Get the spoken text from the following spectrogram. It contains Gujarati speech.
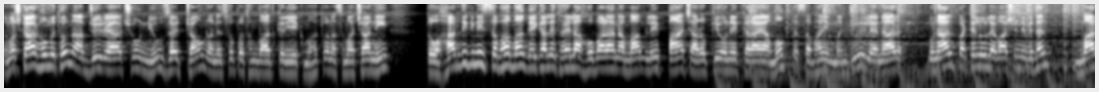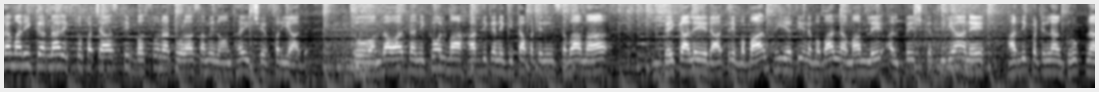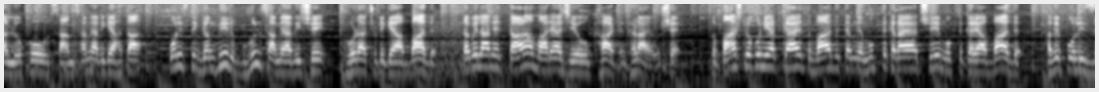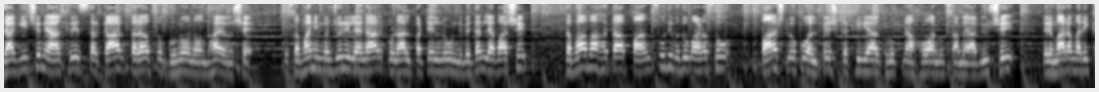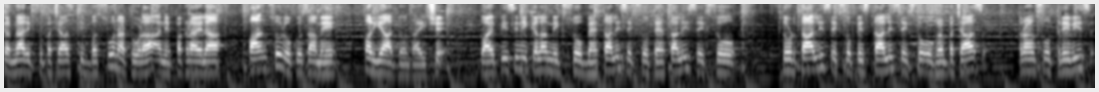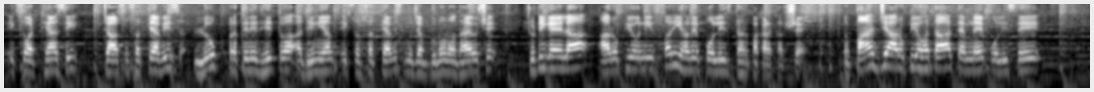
નમસ્કાર, હું મિથુન. આપ જોઈ રહ્યા છો ન્યૂઝ એટ ટાઉન અને સૌપ્રથમ વાત કરીએ એક મહત્વના સમાચારની. તો હાર્દિકની સભામાં ગઈકાલે થયેલા હોબાળાના મામલે પાંચ આરોપીઓને કરાયા મુક્ત. સભાની મંજૂરી લેનાર કુણાલ પટેલનું લેવાશે નિવેદન. મારામારી કરનાર એકસો પચાસથી બસોના ટોળા સામે નોંધાઈ છે ફરિયાદ. તો અમદાવાદના નિકોલમાં હાર્દિક અને ગીતા પટેલની સભામાં ગઈકાલે રાત્રે બબાલ થઈ હતી અને બબાલના મામલે અલ્પેશ કથિરિયા અને હાર્દિક પટેલના ગ્રુપના લોકો સામસામે આવી ગયા હતા. પોલીસની ગંભીર ભૂલ સામે આવી છે. ઘોડા છૂટી ગયા બાદ તબેલાને તાળા માર્યા જેવો ઘાટ ઘડાયો છે. તો પાંચ લોકોની અટકાયત બાદ તેમને મુક્ત કરાયા છે. મુક્ત કર્યા બાદ હવે પોલીસ જાગી છે અને આખરે સરકાર તરફ ગુનો નોંધાયો છે. તો સભાની મંજૂરી લેનાર કુણાલ પટેલનું નિવેદન લેવાશે. સભામાં હતા પાંચસોથી વધુ માણસો. પાંચ લોકો અલ્પેશ કથિરિયા ગ્રુપના હોવાનું સામે આવ્યું છે. ત્યારે મારામારી કરનાર એકસો પચાસથી બસોના ટોળા અને પકડાયેલા પાંચસો લોકો સામે ફરિયાદ નોંધાઈ છે. તો આઈપીસીની કલમ એકસો બેતાલીસ, એકસો તેતાલીસ, એકસો સુડતાલીસ, એકસો પિસ્તાલીસ, એકસો ઓગણપચાસ, ત્રણસો ત્રેવીસ, એકસો અઠ્યાસી, ચારસો સત્યાવીસ લોક પ્રતિનિધિત્વ અધિનિયમ એકસો સત્યાવીસ મુજબ ગુનો નોંધાયો છે. છૂટી ગયેલા આરોપીઓની ફરી હવે પોલીસ ધરપકડ કરશે. તો પાંચ જે આરોપીઓ હતા, તેમને પોલીસે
